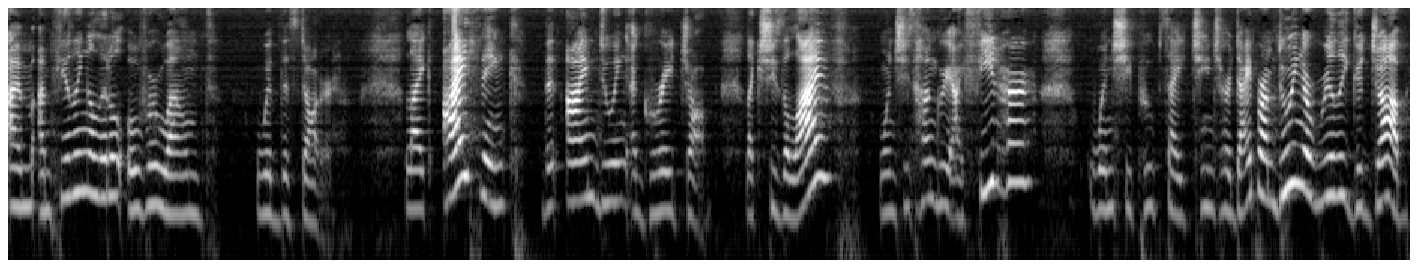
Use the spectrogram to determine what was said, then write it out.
I'm, I'm feeling a little overwhelmed with this daughter. Like, I think that I'm doing a great job. Like, she's alive. When she's hungry, I feed her when she poops, I change her diaper. I'm doing a really good job.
